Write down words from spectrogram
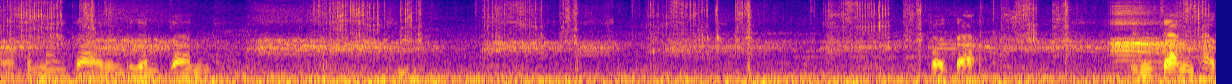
ออ กำลังกายเป็นเพื่อนกัน คอยกะจริงจังพัก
